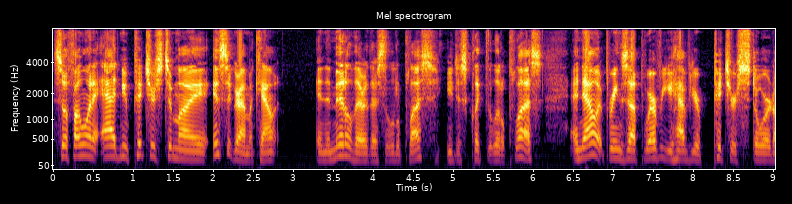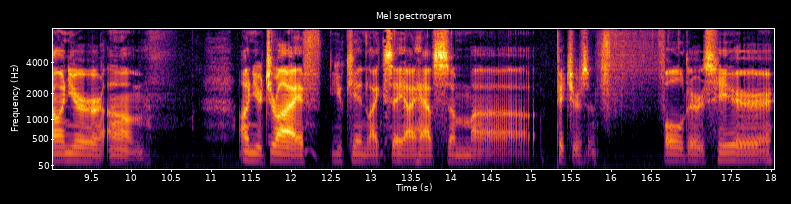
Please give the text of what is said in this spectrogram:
so if I want to add new pictures to my Instagram account, in the middle there, there's a little plus. You just click the little plus, and now it brings up wherever you have your pictures stored on your um, on your drive. You can like say I have some uh, pictures and folders here.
